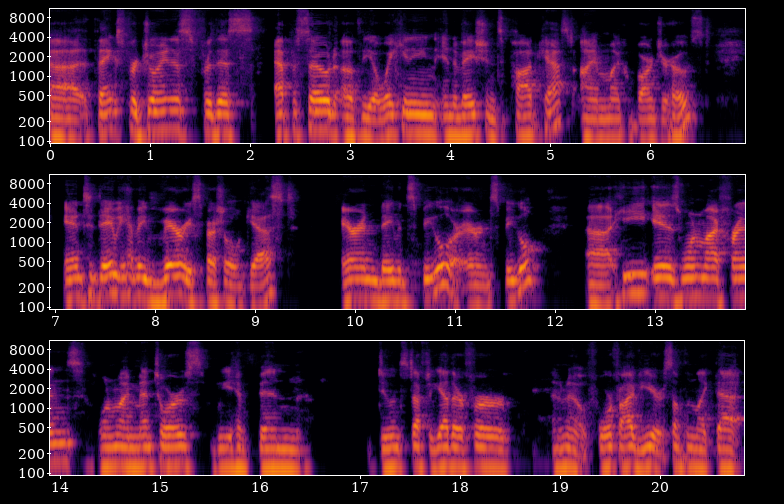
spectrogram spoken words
Uh, thanks for joining us for this episode of the Awakening Innovations podcast. I am Michael Barnes, your host. And today we have a very special guest, Aaron David Spiegel, or Aaron Spiegel. Uh, he is one of my friends, one of my mentors. We have been doing stuff together for, I don't know, four or five years, something like that.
